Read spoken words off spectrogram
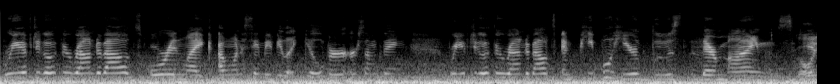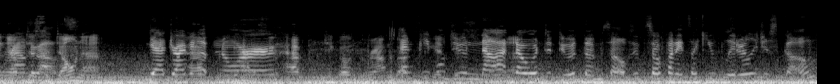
where you have to go through roundabouts, or in like I want to say maybe like Gilbert or something, where you have to go through roundabouts, and people here lose their minds Going in up to. Sedona, Yeah, driving you up north. yes, you have to go through roundabouts. and people do not Sedona. know what to do with themselves. It's so funny. It's like you literally just go.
